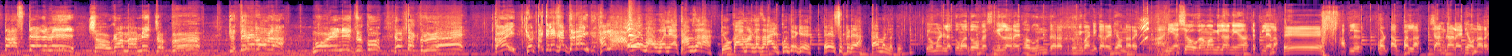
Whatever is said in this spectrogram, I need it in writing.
दोस्त असतील मी शेवगा मामी चुप किती मी बोलला मोहिनी चुकू टाकलू काय? ठेव टाकल्या का तर ए बाहुबल्या थांब जरा. तेव काय म्हणला जरा ऐकून तर घे. ए सुकड्या काय म्हणला तेव तो म्हणला तुम्हा दोघांनी लढाई हरवून घरात धुनी भांडी करायला ठेवणार आहे. आणि या शेवगा मामीला आणि या टकल्याला ए. आपलं खोटाप्पाला शान काढाय ठेवणार आहे.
